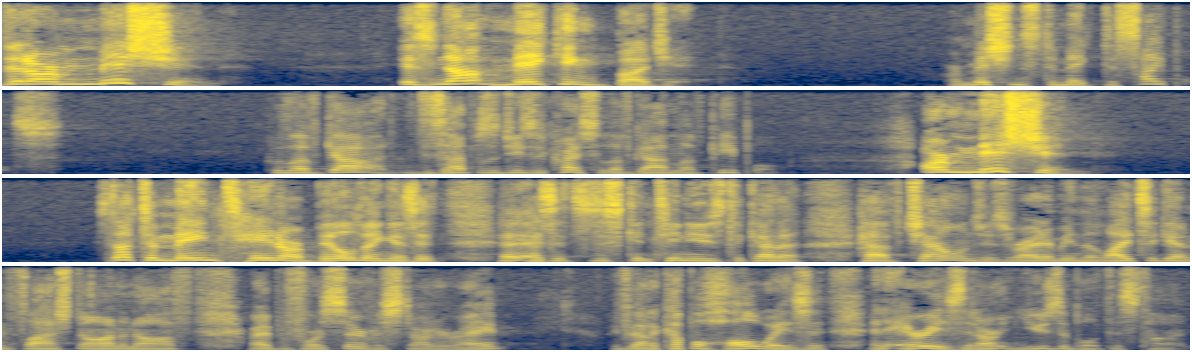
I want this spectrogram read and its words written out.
that our mission is not making budget. Our mission is to make disciples who love God, disciples of Jesus Christ who love God and love people. Our mission it's not to maintain our building as it, as it just continues to kind of have challenges, right? I mean, the lights again flashed on and off right before service started, right? We've got a couple hallways and areas that aren't usable at this time.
